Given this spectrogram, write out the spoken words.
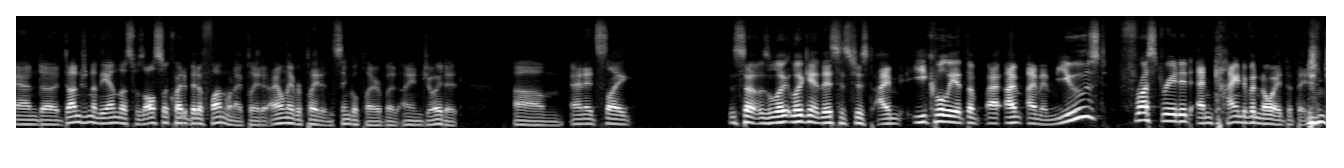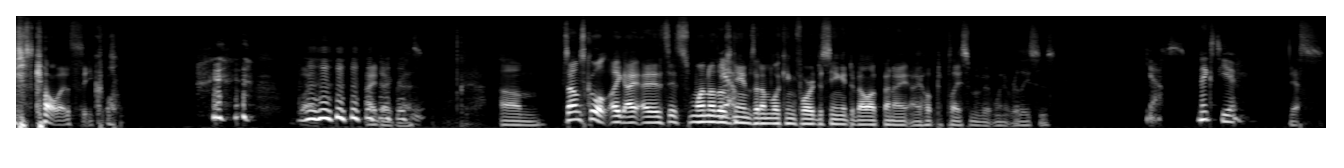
And uh, Dungeon of the Endless was also quite a bit of fun when I played it. I only ever played it in single player, but I enjoyed it. Um, and it's like, so look, looking at this, it's just I'm equally at the I, I'm I'm amused, frustrated, and kind of annoyed that they didn't just call it a sequel. but I digress. Um, sounds cool. Like I, I- it's it's one of those Yeah. games that I'm looking forward to seeing it develop, and I, I hope to play some of it when it releases. Yes, next year. Yes.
